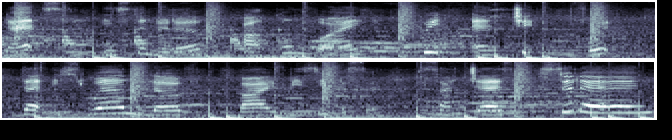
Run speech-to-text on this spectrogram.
Next, instant noodle are combined quick and cheap food that is well loved by busy person such as student.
